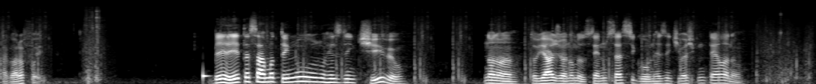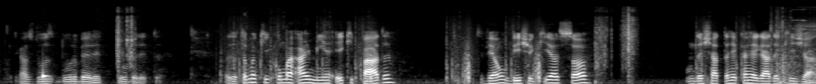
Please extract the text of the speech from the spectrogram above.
Agora foi. Beretta, essa arma tem no, no, Resident Evil. Não, não, não. Tô viajando, meu Deus. Tem no CSGO. No Resident Evil acho que não tem ela, não. As duas, dura bereta. Dura bereta. Mas estamos aqui com uma arminha equipada. Se vier um bicho aqui, é só... Vamos deixar até recarregado aqui já.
